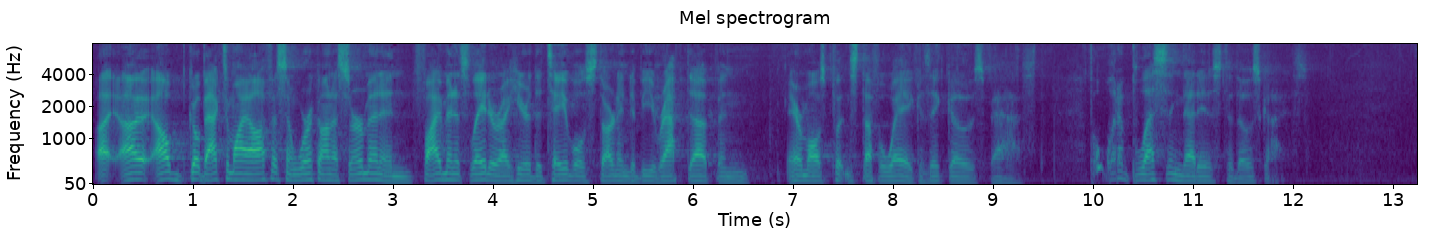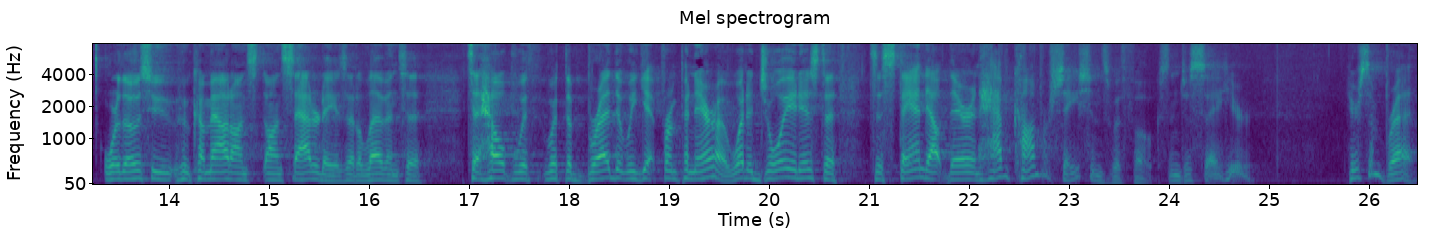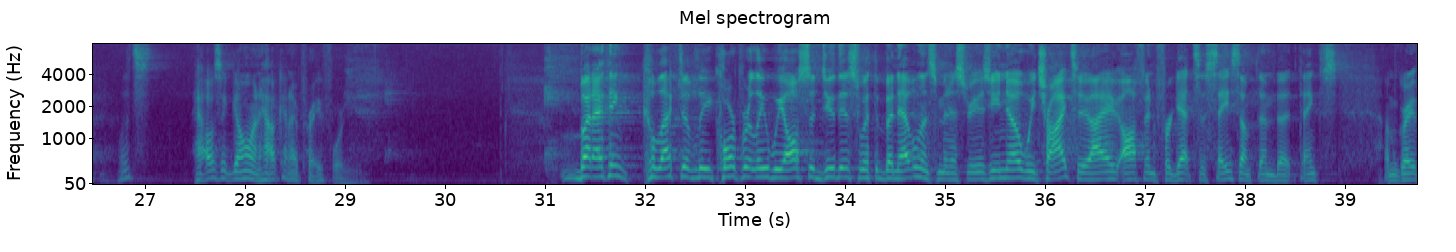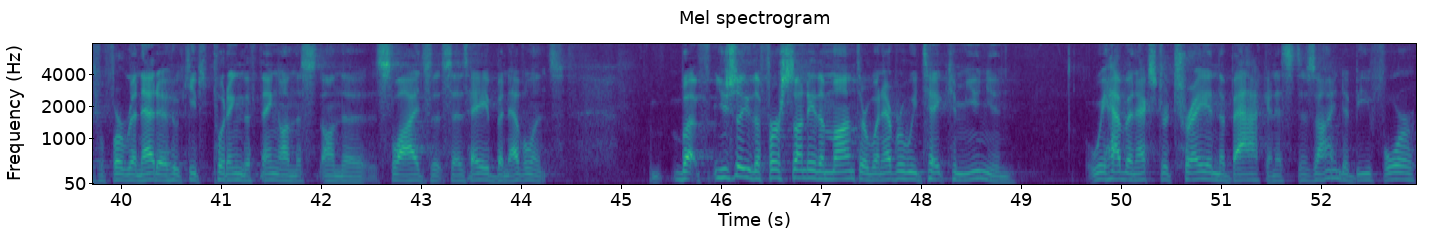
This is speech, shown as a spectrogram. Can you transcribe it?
I, will go back to my office and work on a sermon. And five minutes later, I hear the table starting to be wrapped up and Ermal's putting stuff away because it goes fast. But what a blessing that is to those guys. Or those who, who come out on, on Saturdays at 11 to, to help with, with the bread that we get from Panera. What a joy it is to, to stand out there and have conversations with folks and just say, here, Here's some bread. Let's, how's it going? How can I pray for you? But I think collectively, corporately, we also do this with the benevolence ministry. As you know, we try to. I often forget to say something, but thanks. I'm grateful for Renetta who keeps putting the thing on the, on the slides that says, hey, benevolence. But usually, the first Sunday of the month or whenever we take communion, we have an extra tray in the back, and it's designed to be for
